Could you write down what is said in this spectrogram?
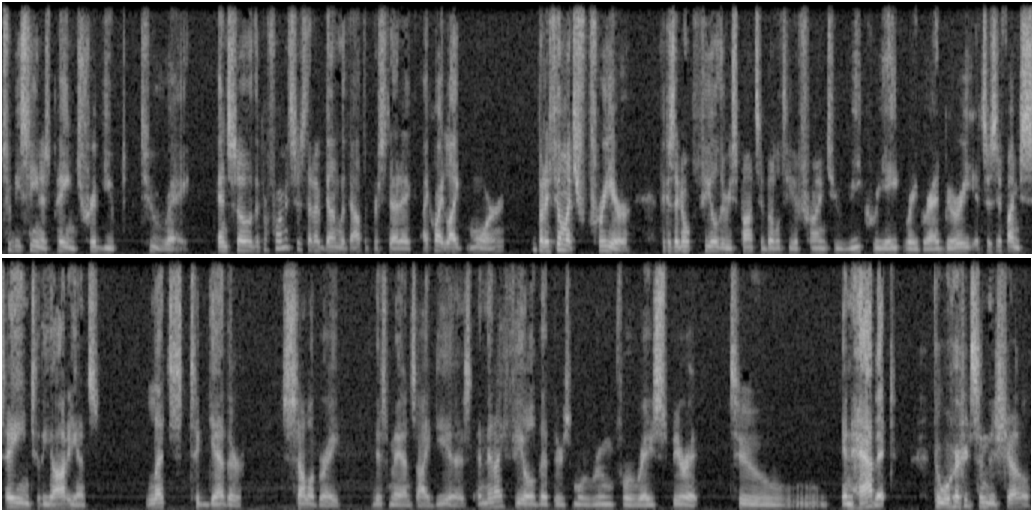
to be seen as paying tribute to Ray. And so the performances that I've done without the prosthetic, I quite like more, but I feel much freer because I don't feel the responsibility of trying to recreate Ray Bradbury. It's as if I'm saying to the audience, let's together celebrate this man's ideas. And then I feel that there's more room for Ray's spirit to inhabit the words in the show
